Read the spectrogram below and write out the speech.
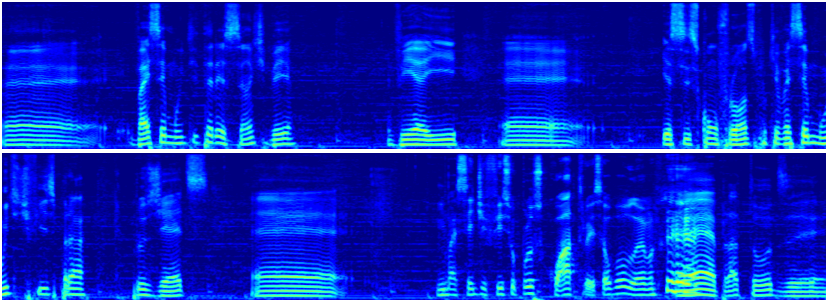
é, vai ser muito interessante ver, ver aí é, esses confrontos, porque vai ser muito difícil para os Jets. É, vai ser difícil para os quatro, esse é o problema. é, para todos. É,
